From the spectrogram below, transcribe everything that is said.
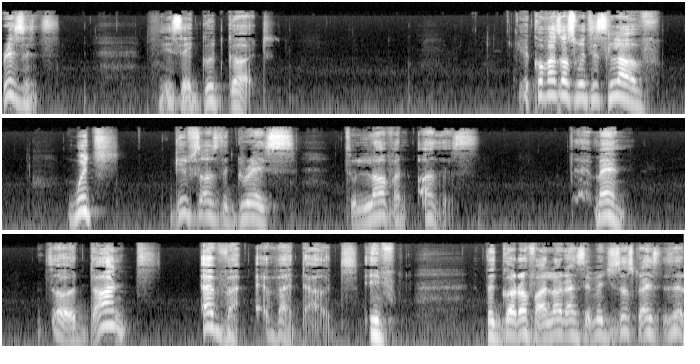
reasons. He's a good God. He covers us with His love, which gives us the grace to love on others. Amen. So don't ever, ever doubt if the God of our Lord and Savior Jesus Christ is a,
